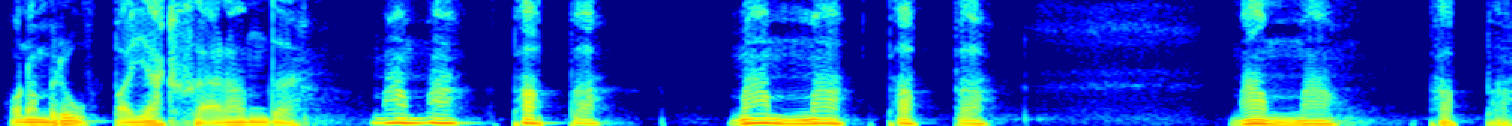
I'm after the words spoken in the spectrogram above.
honom ropa hjärtskärande. Mamma, pappa, mamma, pappa, mamma, pappa.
